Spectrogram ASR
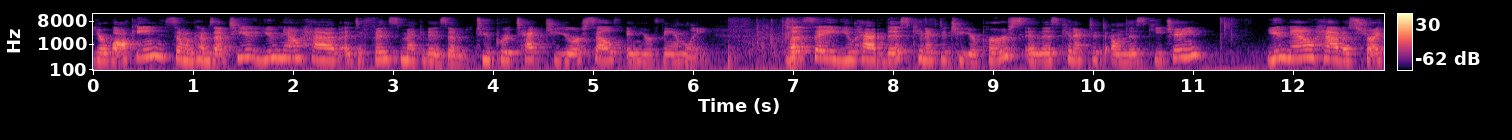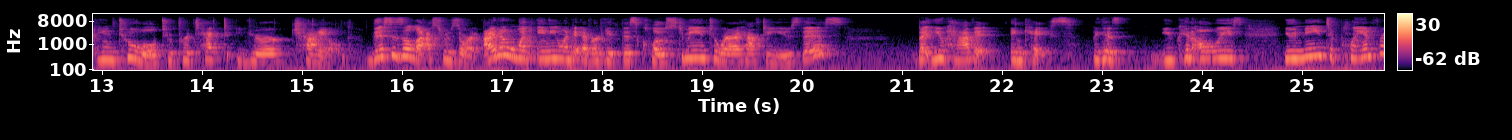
you're walking, someone comes up to you, you now have a defense mechanism to protect yourself and your family. Let's say you have this connected to your purse and this connected on this keychain. You now have a striking tool to protect your child. This is a last resort. I don't want anyone to ever get this close to me to where I have to use this. but you have it in case because you can always you need to plan for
